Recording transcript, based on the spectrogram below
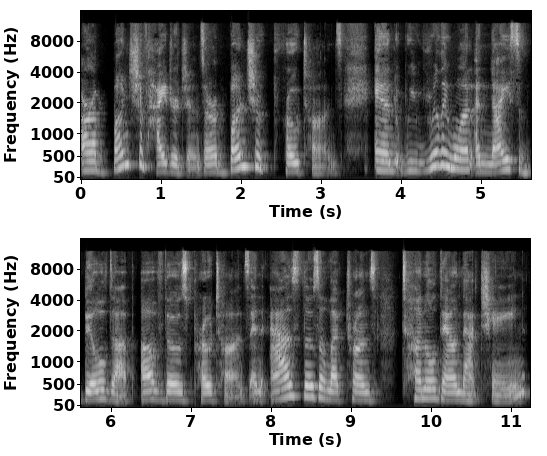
are a bunch of hydrogens, are a bunch of protons. And we really want a nice buildup of those protons. And as those electrons tunnel down that chain,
